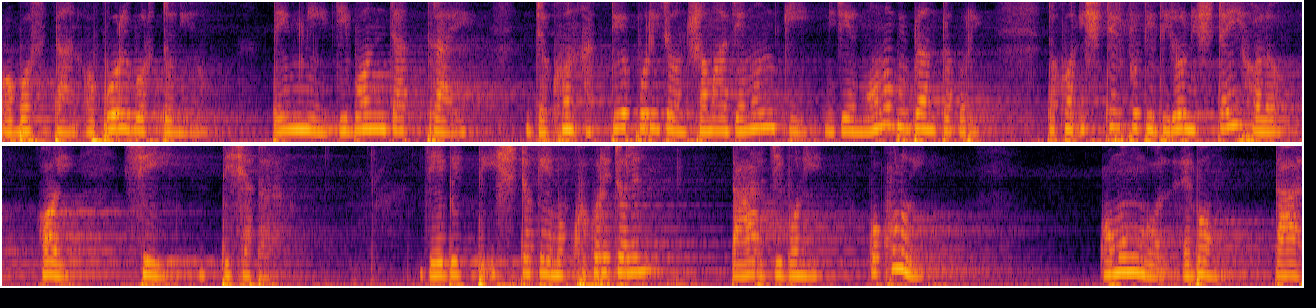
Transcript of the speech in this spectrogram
অবস্থান অপরিবর্তনীয়। তেমনি জীবনযাত্রায় যখন আত্মীয় পরিজন সমাজ এমনকি নিজের মনও বিভ্রান্ত করে, তখন ইষ্টের প্রতি দৃঢ় নিষ্ঠাই হল, হয় সেই দিশা তারা। যে ব্যক্তি ইষ্টকে মুখ্য করে চলেন, তার জীবনে কখনোই অমঙ্গল এবং তার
